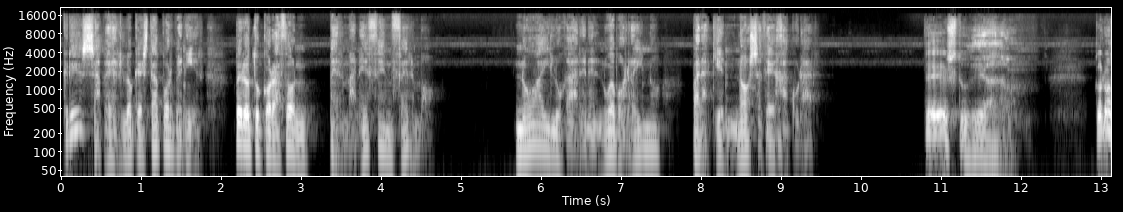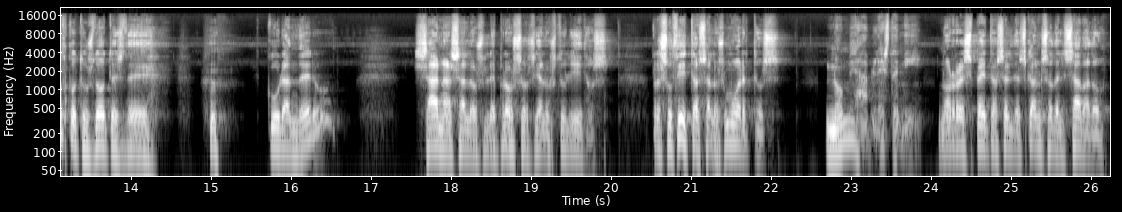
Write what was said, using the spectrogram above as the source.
Crees saber lo que está por venir, pero tu corazón permanece enfermo. No hay lugar en el nuevo reino para quien no se deja curar. Te he estudiado. Conozco tus dotes de curandero. Sanas a los leprosos y a los tullidos. Resucitas a los muertos. No me hables de mí. No respetas el descanso del sábado.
